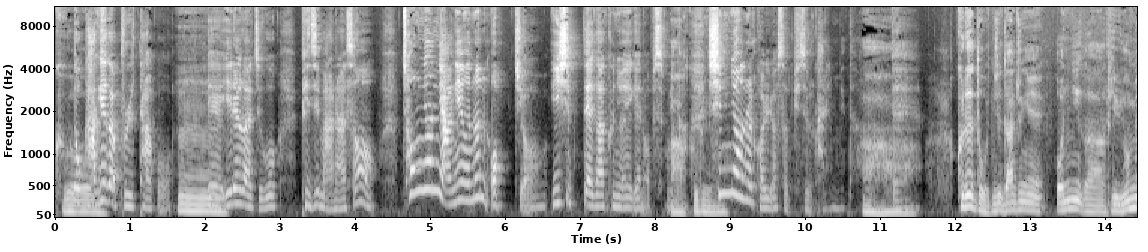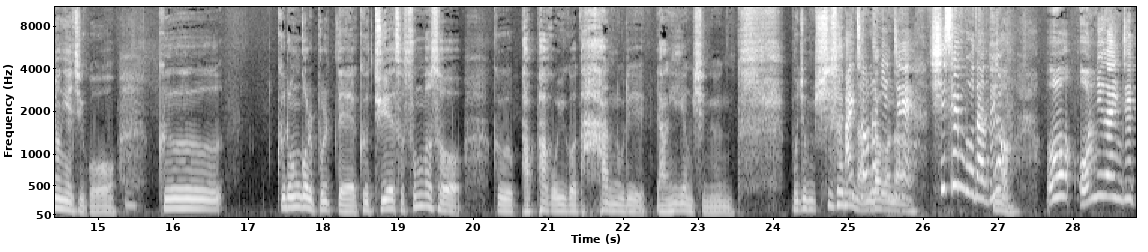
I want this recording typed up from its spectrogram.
그거. 또 가게가 불타고, 음. 예, 이래가지고 빚이 많아서 청년 양해은은 없죠. 20대가 그녀에게는 없습니다. 아, 10년을 걸려서 빚을 가립니다. 아. 예. 그래도 이제 나중에 언니가 그렇게 유명해지고 음. 그 그런 걸 볼 때 그 뒤에서 숨어서 그 밥하고 이거 다 한 우리 양희경 씨는 뭐 좀 시샘이 아니, 난다거나. 저는 이제 시샘보다도요. 음. 어, 언니가 이제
